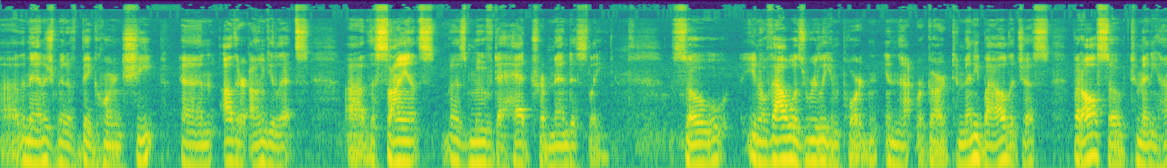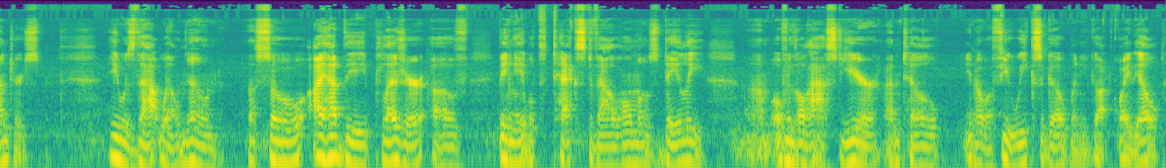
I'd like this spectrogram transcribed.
uh, the management of bighorn sheep and other ungulates, uh, the science has moved ahead tremendously. So, you know, Val was really important in that regard to many biologists, but also to many hunters. He was that well known. Uh, so I had the pleasure of being able to text Val almost daily um, over the last year until you know a few weeks ago when he got quite ill,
